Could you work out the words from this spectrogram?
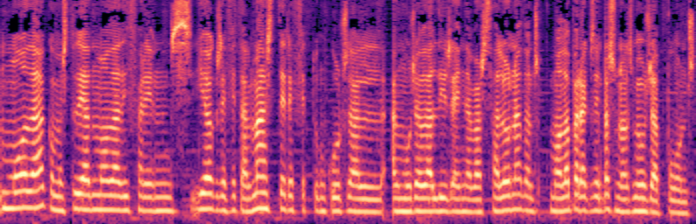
moda, com he estudiat moda a diferents llocs, he fet el màster, he fet un curs al, al Museu del Disseny de Barcelona, doncs moda, per exemple, són els meus apunts.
